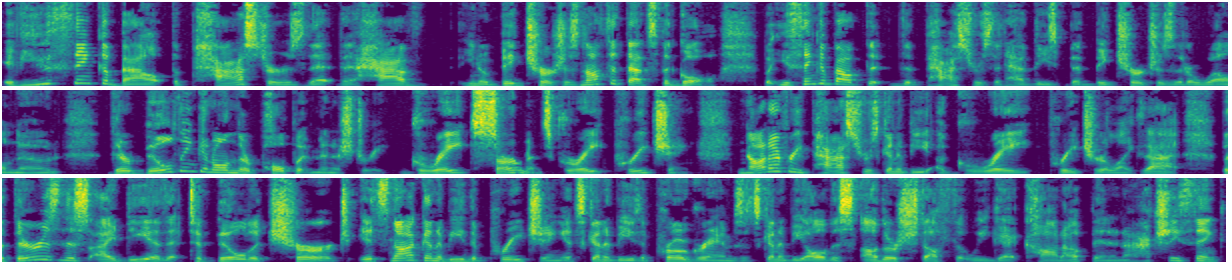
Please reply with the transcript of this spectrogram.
if you think about the pastors that that have you know big churches. Not that that's the goal but you think about the, the pastors that have these big churches that are well known. They're building it on their pulpit ministry. Great sermons great preaching. Not every pastor is going to be a great preacher like that but there is this idea that to build a church it's not going to be the preaching it's going to be the programs it's going to be all this other stuff that we get caught up in. And i actually think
